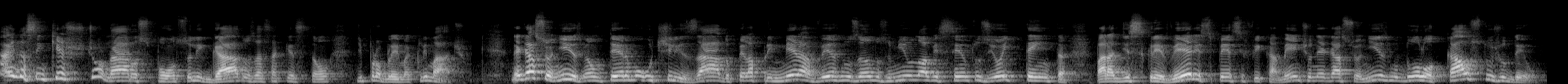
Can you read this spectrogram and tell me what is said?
ainda assim questionar os pontos ligados a essa questão de problema climático. Negacionismo é um termo utilizado pela primeira vez nos anos 1980 para descrever especificamente o negacionismo do Holocausto Judeu.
